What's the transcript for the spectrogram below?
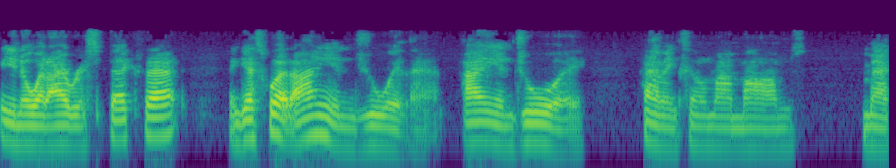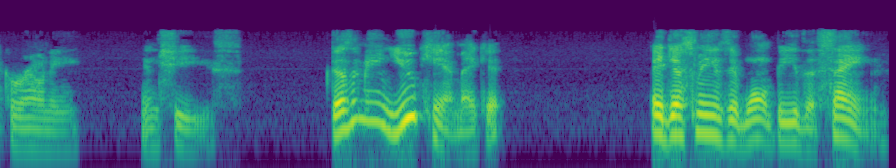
You know what? I respect that. And guess what? I enjoy that. I enjoy having some of my mom's macaroni and cheese. Doesn't mean you can't make it. It just means it won't be the same.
